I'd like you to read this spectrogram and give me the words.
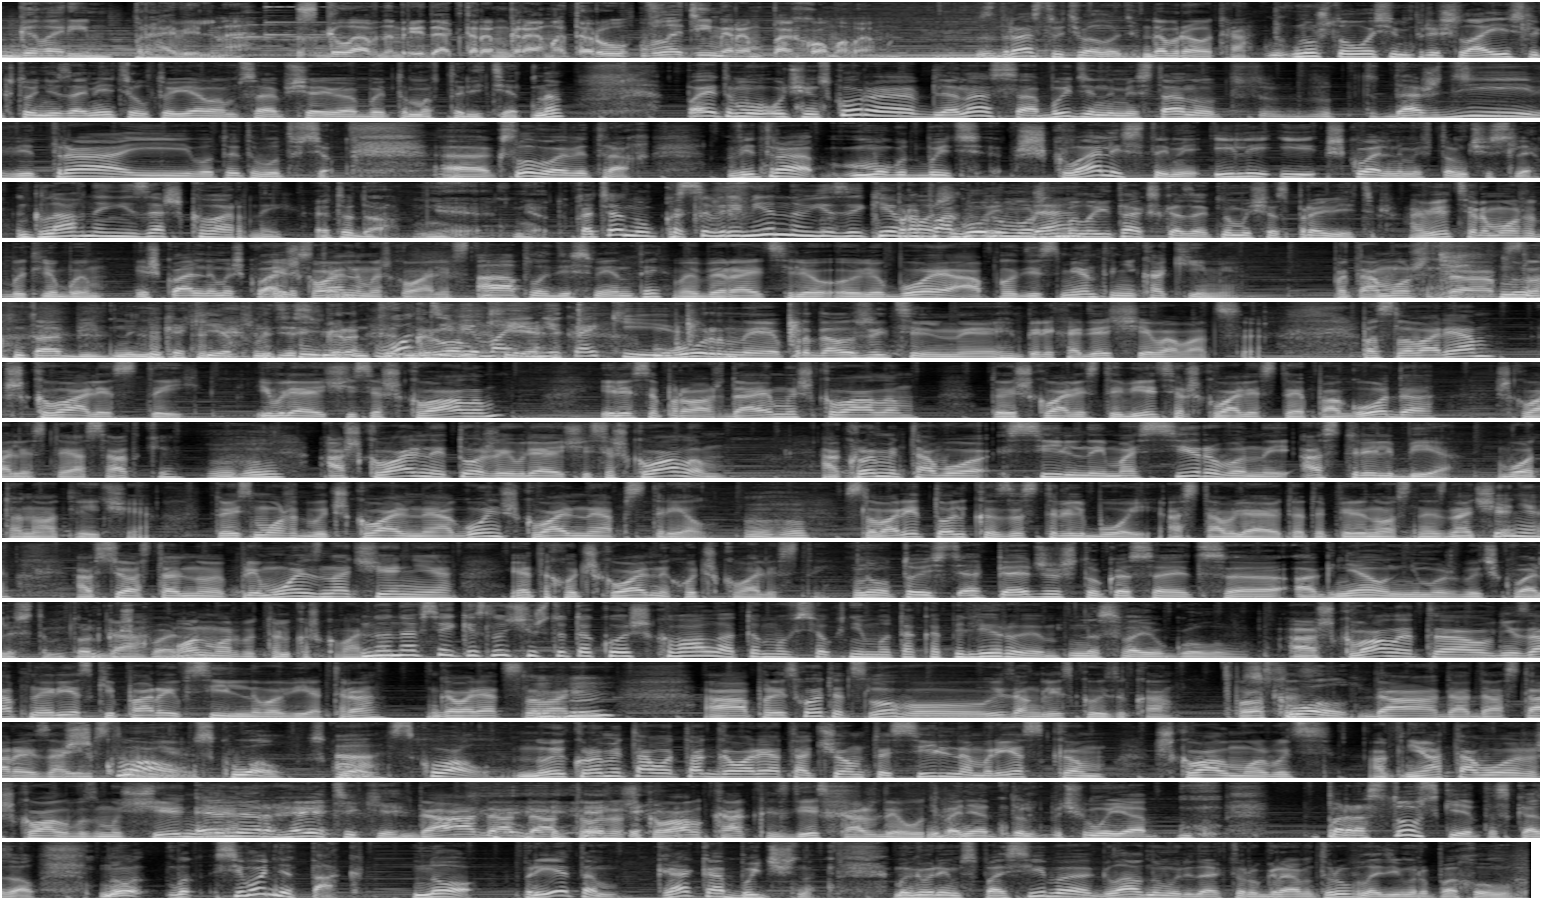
«Говорим правильно» с главным редактором «Грамота.ру» Владимиром Пахомовым. Здравствуйте, Володя. Доброе утро. Ну что, осень пришла. Если кто не заметил, то я вам сообщаю об этом авторитетно. Поэтому очень скоро для нас обыденными станут вот дожди, ветра и вот это вот все. А, к слову о ветрах. Ветра могут быть шквалистыми или и шквальными в том числе. Главное, не зашкварный. Это да. Нет, нет. Хотя, ну, В как... современном языке Про может погоду быть, можно да? было и так сказать, но мы сейчас про ветер. А ветер может быть любым. И шквальным, и И шквалистым. шквальным, и шквалистым. А аплодисменты? Выбирайте лю- любое, аплодисменты никакими. Потому что... Ну, это обидно, никакие аплодисменты. Вот тебе мои никакие. Бурные, продолжительные, переходящие в овацию. По словарям, шквалистый, являющийся шквалом или сопровождаемый шквалом, то есть шквалистый ветер, шквалистая погода, шквалистые осадки. А шквальный тоже являющийся шквалом, а кроме того, сильный массированный о стрельбе. Вот оно отличие. То есть может быть шквальный огонь, шквальный обстрел. Словари только за стрельбой оставляют это переносное значение, а все остальное прямое значение — это хоть шквальный, хоть шквалистый. Ну, то есть, опять же, что касается огня, он не может быть шквалистым, только Да, шквальным. он может быть только шквальным. Но на всякий случай, что такое шквал, а то мы все к нему так апеллируем. На свою голову. А шквал — это внезапный резкий порыв сильного ветра, говорят словари. А происходит это слово из английского языка. Сквал. Да, да, да, старое заимствование. Сквал, сквал, сквал. А, сквал. Ну и кроме того, так говорят о чем-то сильном, резком. Шквал, может быть, огня того же, шквал возмущения. Энергетики. Да, да, да, тоже шквал, как здесь каждое утро. Непонятно только, почему я по-ростовски это сказал. Но вот сегодня так. Но при этом, как обычно, мы говорим спасибо главному редактору «Грамотру» Владимиру Пахомову.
